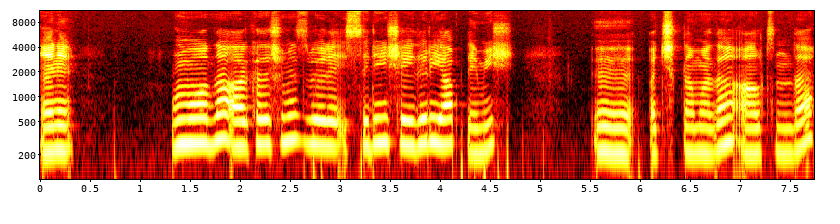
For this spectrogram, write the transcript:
yani bu modda arkadaşımız böyle istediğin şeyleri yap demiş. Ee, açıklamada altında.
